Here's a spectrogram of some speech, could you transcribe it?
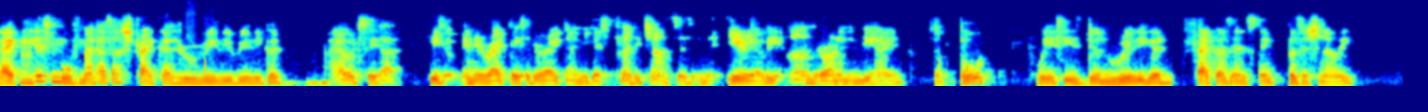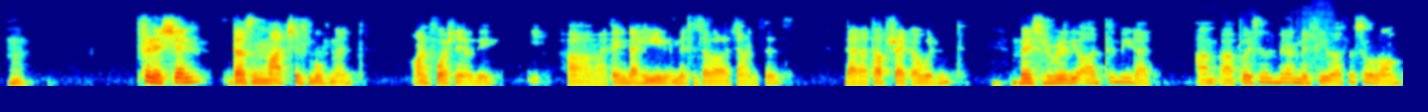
Like mm. his movement as a striker is really, really good. I would say that he's in the right place at the right time. He gets plenty chances in the aerially and running in behind. So both ways he's doing really good. Striker's instinct positionally. Mm. Finishing doesn't match his movement, unfortunately. Um, I think that he misses a lot of chances that a top striker wouldn't. But Mm. it's really odd to me that um, a person who's been a midfielder for so long,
